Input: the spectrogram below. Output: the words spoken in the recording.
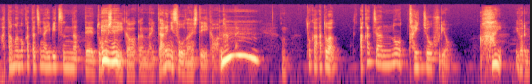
頭の形がいびつになってどうしていいかわかんない、誰に相談していいかわかうんない、ん。とかあとは赤ちゃんの体調不良。はい。いわゆる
